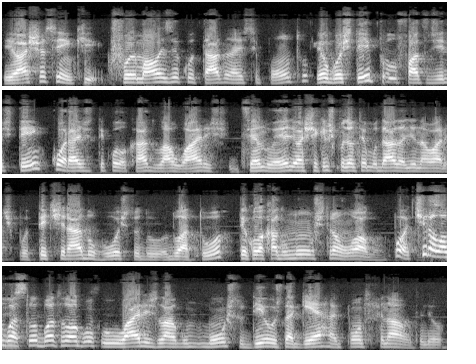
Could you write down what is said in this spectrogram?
E eu acho assim que foi mal executado nesse ponto. Eu gostei pelo fato de eles terem coragem de ter colocado lá o Ares sendo ele. Eu achei que eles podiam ter mudado ali na hora, tipo, ter tirado o rosto do, do ator, ter colocado um monstrão logo. Pô, tira logo o Isso. ator, bota logo o Ares lá, algum monstro, deus da guerra e ponto final, entendeu?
